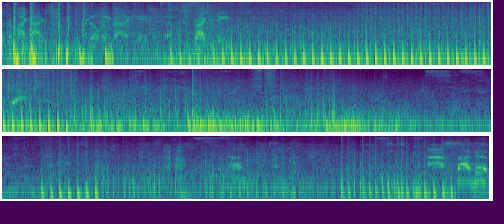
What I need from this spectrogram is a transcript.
Those are my guys. Building barricade. That's the strike team. Yeah. Um, ah, fucker,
